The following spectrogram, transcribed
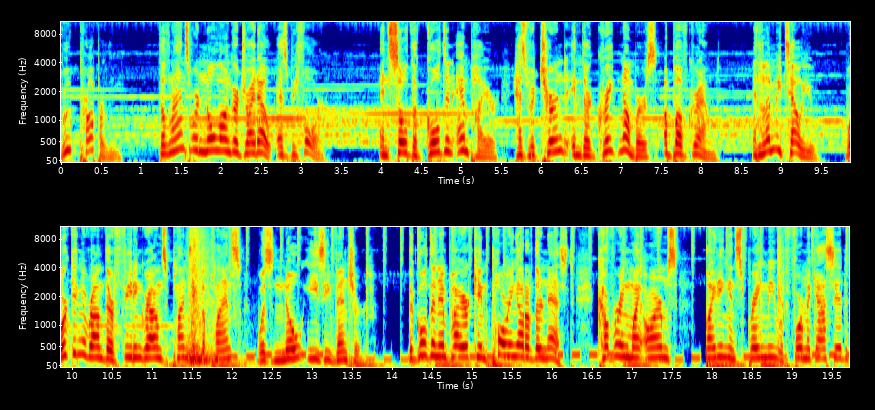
root properly, the lands were no longer dried out as before. And so the Golden Empire has returned in their great numbers above ground. And let me tell you, working around their feeding grounds planting the plants was no easy venture. The Golden Empire came pouring out of their nest, covering my arms, biting and spraying me with formic acid.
